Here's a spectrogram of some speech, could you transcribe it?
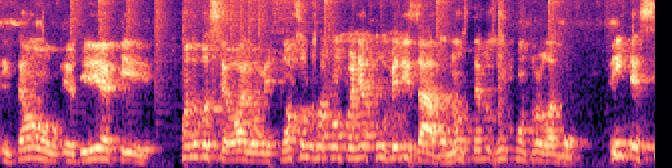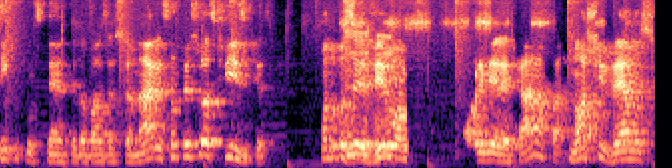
Então, eu diria que quando você olha, nós somos uma companhia pulverizada, não temos um controlador. 35% da base acionária são pessoas físicas. Quando você uhum. vê o primeira etapa, nós tivemos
